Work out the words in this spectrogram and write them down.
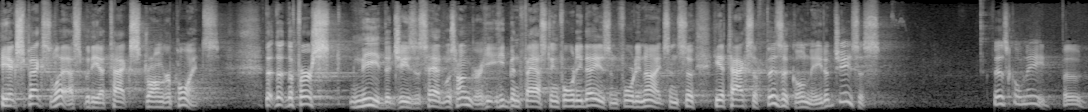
He expects less, but he attacks stronger points. The, the, the, first need that Jesus had was hunger. He, he'd been fasting 40 days and 40 nights, and so he attacks a physical need of Jesus. Physical need, food.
